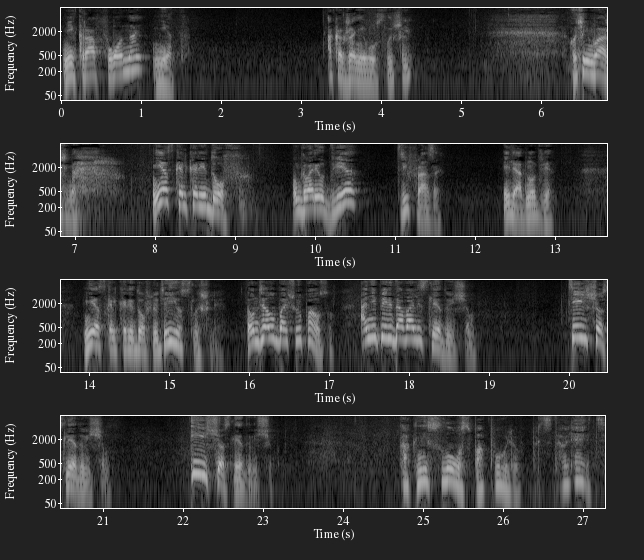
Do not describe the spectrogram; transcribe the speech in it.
Микрофона нет. А как же они его услышали? Очень важно. Несколько рядов. Он говорил две, три фразы. Или одну-две. Несколько рядов людей ее слышали. Он делал большую паузу. Они передавали следующим. Те еще следующим. И еще следующим. Как неслось по полю, представляете?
